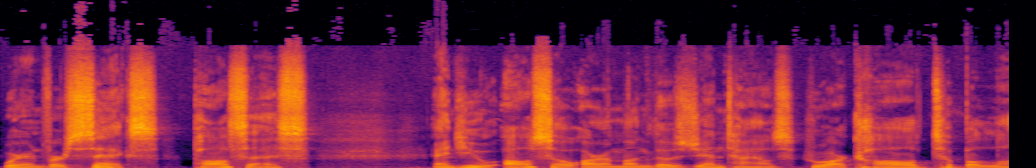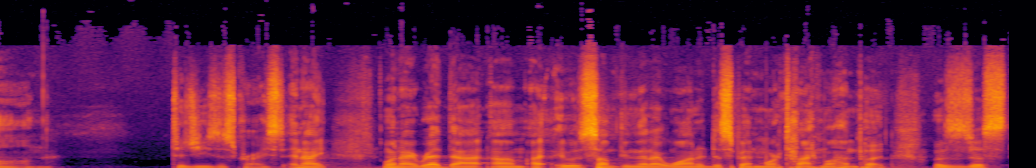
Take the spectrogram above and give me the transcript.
where in verse 6, Paul says, And you also are among those Gentiles who are called to belong to Jesus Christ. And I, when I read that, um, I, it was something that I wanted to spend more time on, but was just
